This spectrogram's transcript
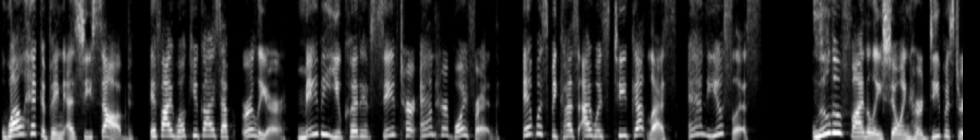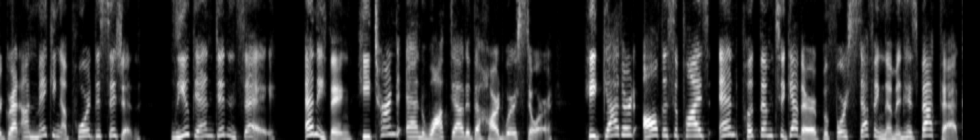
While hiccuping as she sobbed, if I woke you guys up earlier, maybe you could have saved her and her boyfriend. It was because I was too gutless and useless. Lulu finally showing her deepest regret on making a poor decision. Liu Gan didn't say anything. He turned and walked out of the hardware store. He gathered all the supplies and put them together before stuffing them in his backpack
